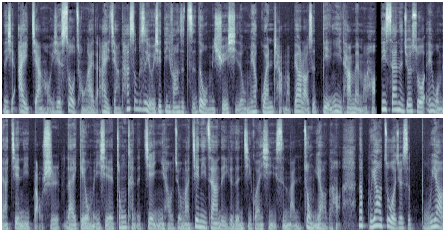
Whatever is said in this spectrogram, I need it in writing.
那些爱将哈，一些受宠爱的爱将，他是不是有一些地方是值得我们学习的？我们要观察嘛，不要老是贬义他们嘛哈。第三呢，就是说，哎，我们要建立导师来给我们一些中肯的建议哈，就嘛建立这样的一个人际关系是蛮重要的哈。那不要做就是不要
